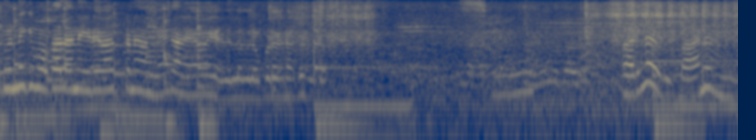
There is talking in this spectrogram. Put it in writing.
గుండెకి ముఖాలన్నీ ఇడి వరకునే ఉన్నాయి కానీ ఏమో ఎదలేదు లోపల పర్లేదు బాగానే ఉంది.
